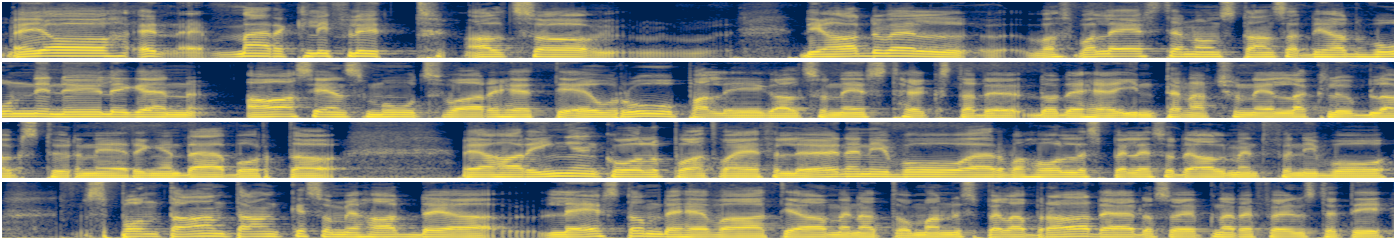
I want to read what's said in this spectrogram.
Men ja, en märklig flytt. Alltså, de hade väl, vad, vad läste jag någonstans, att de hade vunnit nyligen Asiens motsvarighet till Europa League, alltså näst högsta då det här internationella klubblagsturneringen där borta. Men jag har ingen koll på att vad är för lönenivåer, vad håller spelet så det är allmänt för nivå. Spontan tanke som jag hade, jag läste om det här var att ja men att om man nu spelar bra där då så öppnar det fönstret till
